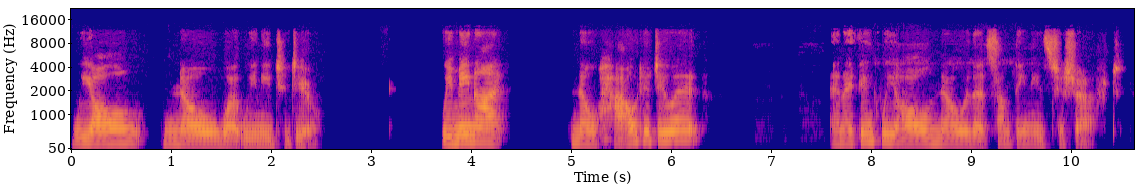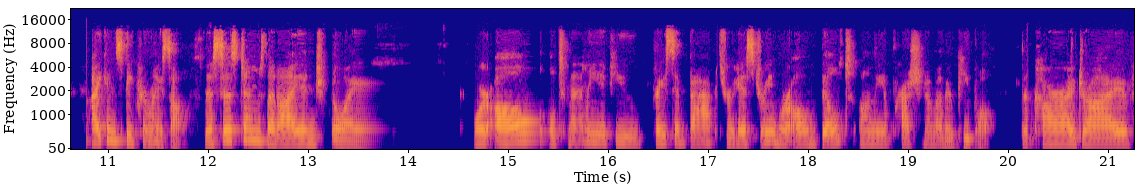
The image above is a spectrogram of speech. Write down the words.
we all know what we need to do we may not know how to do it. And I think we all know that something needs to shift. I can speak for myself. The systems that I enjoy were all ultimately, if you trace it back through history, were all built on the oppression of other people. The car I drive,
